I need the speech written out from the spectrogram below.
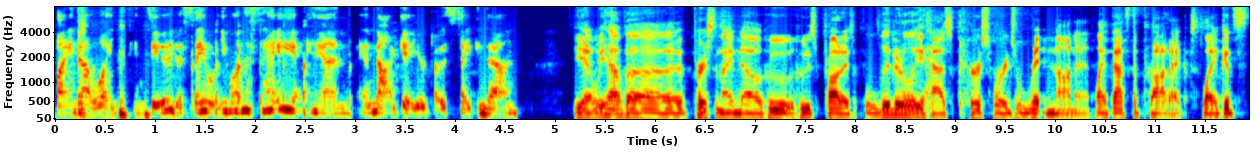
find out what you can do to say what you want to say, and and not get your post taken down. Yeah, we have a person I know who whose product literally has curse words written on it. Like that's the product. Like it's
